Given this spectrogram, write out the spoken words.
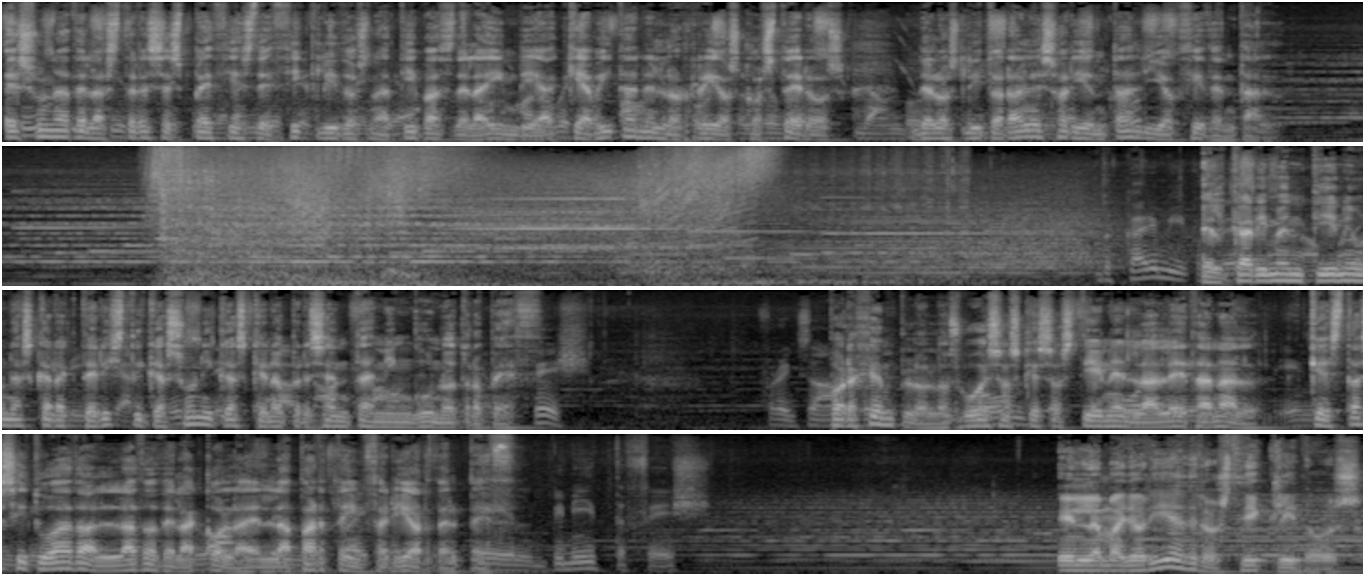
Es una de las tres especies de cíclidos nativas de la India que habitan en los ríos costeros de los litorales oriental y occidental. El carimen tiene unas características únicas que no presenta ningún otro pez. Por ejemplo, los huesos que sostienen la aleta anal, que está situada al lado de la cola, en la parte inferior del pez. En la mayoría de los cíclidos,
